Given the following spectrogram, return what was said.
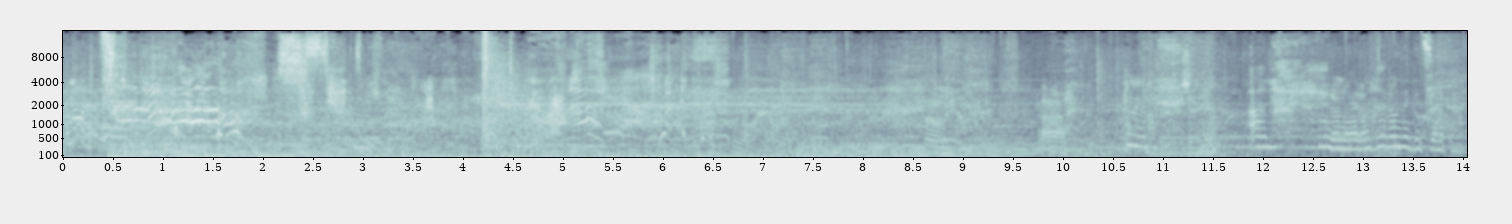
come on. Oh, she stabbed me. Uh, Um, I don't know. I don't. I don't think it's that bad.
